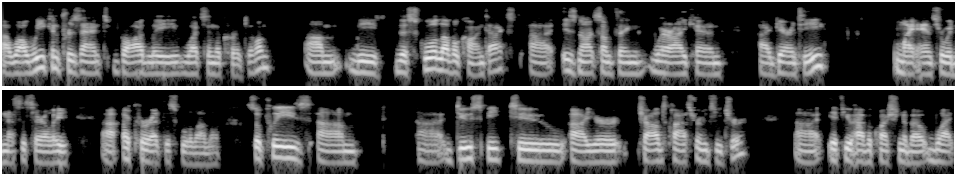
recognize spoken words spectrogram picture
uh, while we can present broadly what's in the curriculum, um, the the school level context uh, is not something where I can uh, guarantee my answer would necessarily uh, occur at the school level. So please um, uh, do speak to uh, your child's classroom teacher if you have a question about what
